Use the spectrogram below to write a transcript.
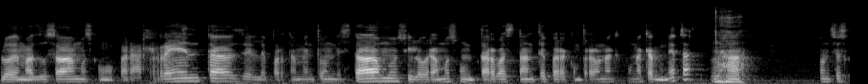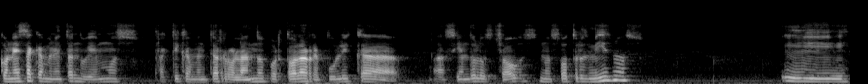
lo demás lo usábamos como para rentas del departamento donde estábamos y logramos juntar bastante para comprar una, una camioneta. Ajá. Entonces con esa camioneta anduvimos prácticamente rolando por toda la República haciendo los shows nosotros mismos. Y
